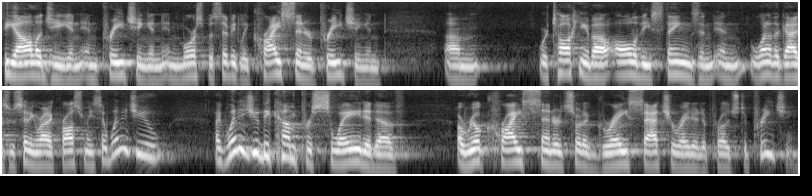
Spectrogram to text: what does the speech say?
theology and, and preaching, and, and, more specifically, Christ centered preaching. And um, we're talking about all of these things. And, and one of the guys who was sitting right across from me said, When did you Like, when did you become persuaded of a real Christ centered, sort of grace saturated approach to preaching?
